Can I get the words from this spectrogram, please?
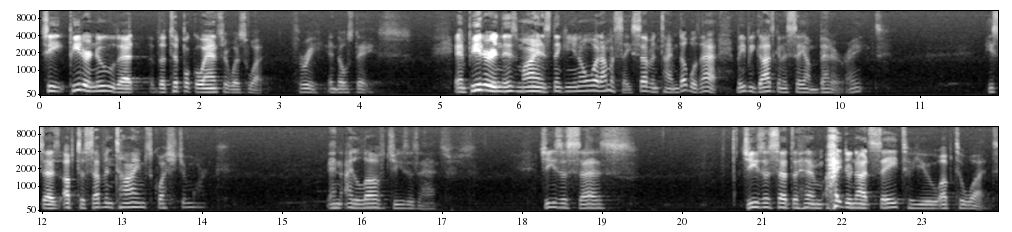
See, Peter knew that the typical answer was what? Three in those days. And Peter, in his mind, is thinking, you know what? I'm going to say seven times double that. Maybe God's going to say I'm better, right? He says, up to seven times, question mark. And I love Jesus' answers. Jesus says, Jesus said to him, I do not say to you up to what?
